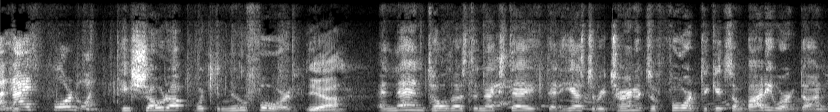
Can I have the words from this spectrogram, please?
A nice Ford one. He showed up with the new Ford Yeah. and then told us the next day that he has to return it to Ford to get some body work done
